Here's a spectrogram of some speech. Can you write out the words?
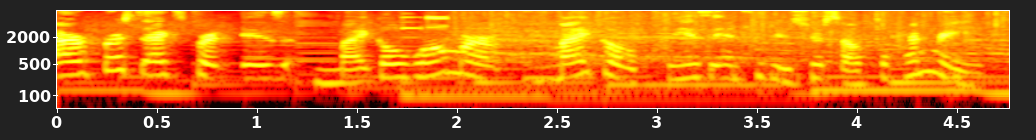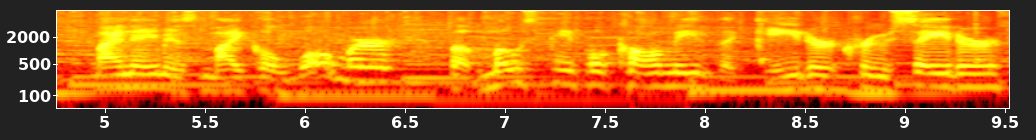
Our first expert is Michael Wilmer. Michael, please introduce yourself to Henry. My name is Michael Womer, but most people call me the Gator Crusader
